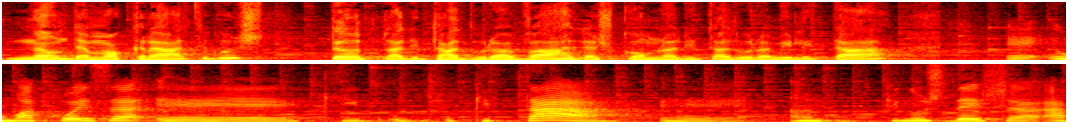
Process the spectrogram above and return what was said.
não democráticos, tanto na ditadura Vargas como na ditadura militar, é, uma coisa é, que o, o que tá é, que nos deixa a,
